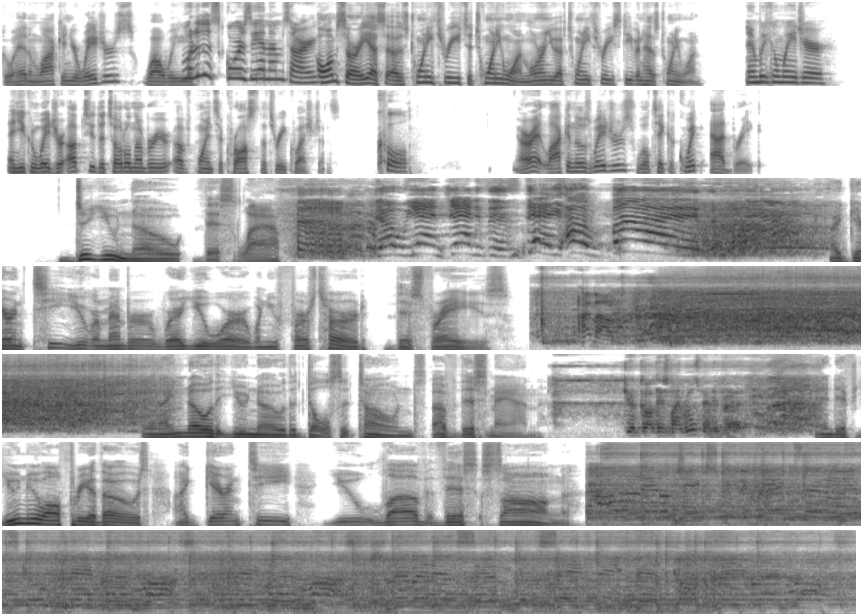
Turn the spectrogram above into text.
go ahead and lock in your wagers while we. What are the scores again? I'm sorry. Oh, I'm sorry. Yes, uh, it was 23 to 21. Lauren, you have 23. Stephen has 21. And we can wager. And you can wager up to the total number of points across the three questions. Cool. All right, lock in those wagers. We'll take a quick ad break. Do you know this laugh? Joey and Janice's Day of Fun! I guarantee you remember where you were when you first heard this phrase. I'm out. And I know that you know the dulcet tones of this man. Dear God, there's my rosemary bread. And if you knew all three of those, I guarantee you love this song.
